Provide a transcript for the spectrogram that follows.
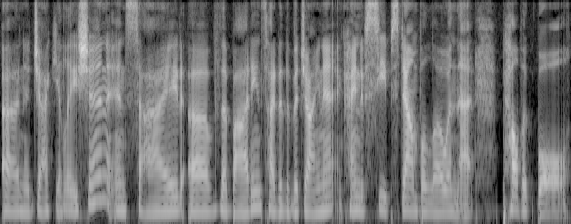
an ejaculation inside of the body, inside of the vagina, it kind of seeps down below in that pelvic bowl.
